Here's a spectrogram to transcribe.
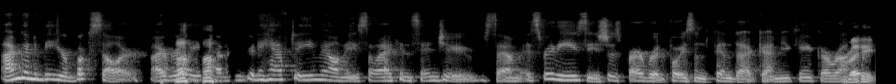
I'm going to be your bookseller. I really am. You're going to have to email me so I can send you some. It's really easy. It's just Barbara at poisonedpen.com. You can't go wrong. Right.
